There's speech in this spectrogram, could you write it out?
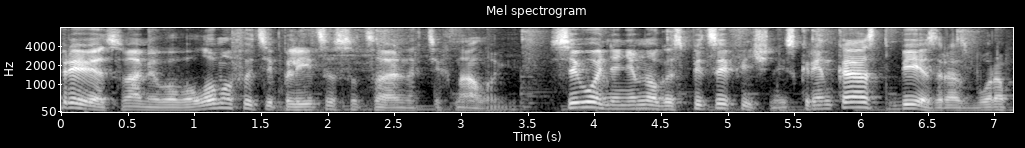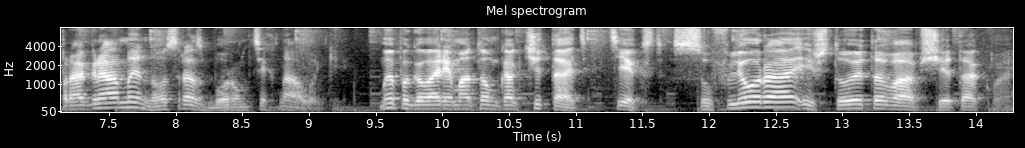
привет, с вами Вова Ломов и Теплица социальных технологий. Сегодня немного специфичный скринкаст, без разбора программы, но с разбором технологий. Мы поговорим о том, как читать текст с суфлера и что это вообще такое.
